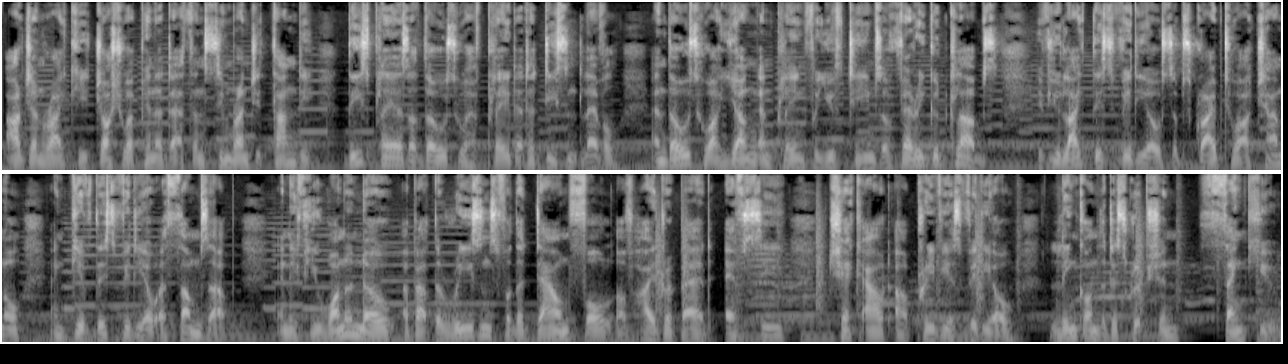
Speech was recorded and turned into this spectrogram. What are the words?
Arjan Raikhy, Joshua Pynadath and Simranjit Thandi. These players are those who have played at a decent level and those who are young and playing for youth teams of very good clubs. If you like this video, subscribe to our channel and give this video a thumbs up. And if you want to know about the reasons for the downfall of Hyderabad FC, check out our previous video, link on the description. Thank you.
